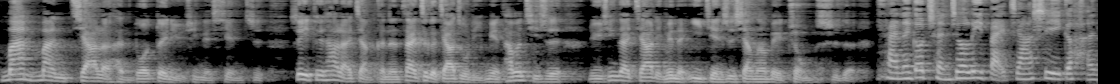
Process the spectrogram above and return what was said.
慢慢加了很多对女性的限制。所以对他来讲，可能在这个家族里面，他们其实女性在家里面的意见是相当被重视的，才能够成就利百家是一个很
